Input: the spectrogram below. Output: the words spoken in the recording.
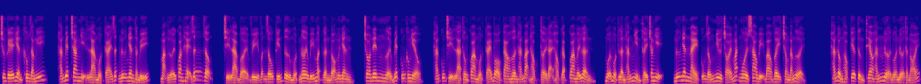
Trương kế hiền không dám nghĩ, hắn biết trang nhị là một cái rất nữ nhân thần bí, mạng lưới quan hệ rất rộng, chỉ là bởi vì vẫn giấu kín từ một nơi bí mật gần đó nguyên nhân, cho nên người biết cũng không nhiều, hắn cũng chỉ là thông qua một cái bò cao hơn hắn bạn học thời đại học gặp qua mấy lần, mỗi một lần hắn nhìn thấy trang nhị, nữ nhân này cũng giống như trói mắt ngôi sao bị bao vây trong đám người. Hắn đồng học kia từng theo hắn nửa đùa nửa thật nói,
